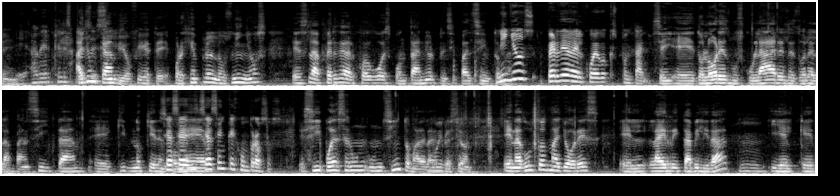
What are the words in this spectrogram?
Eh, a ver qué les Hay un cambio, fíjate, por ejemplo, en los niños es la pérdida del juego espontáneo el principal síntoma. Niños, pérdida del juego espontáneo. Sí, eh, dolores musculares, les duele la pancita, eh, no quieren se comer. Hacen, se hacen quejumbrosos. sí, puede ser un, síntoma de la depresión. En adultos mayores el, la irritabilidad mm. y el que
